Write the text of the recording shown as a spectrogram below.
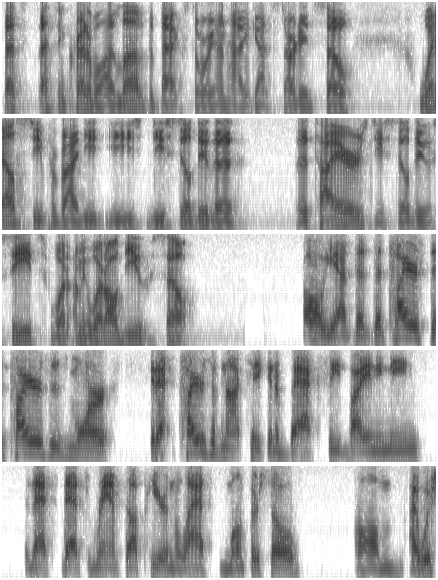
that's that's incredible. I love the backstory on how you got started. So, what else do you provide? Do you, you do you still do the the tires? Do you still do seats? What I mean, what all do you sell? Oh yeah, the the tires the tires is more. It tires have not taken a back seat by any means. That's that's ramped up here in the last month or so. Um, I wish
